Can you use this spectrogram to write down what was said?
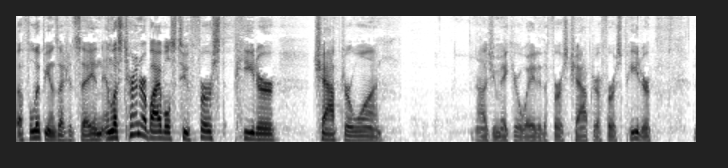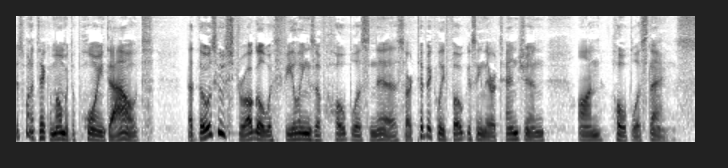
uh, Philippians, I should say, and, and let's turn in our Bibles to 1 Peter chapter 1. Now, as you make your way to the first chapter of 1 Peter, I just want to take a moment to point out that those who struggle with feelings of hopelessness are typically focusing their attention on hopeless things.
